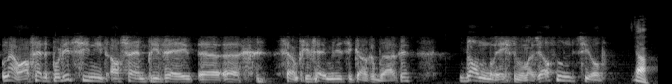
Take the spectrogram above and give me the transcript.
nou, als hij de politie niet als zijn privé, uh, zijn privé-militie kan gebruiken, dan richten we maar zelf een militie op. Ja,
